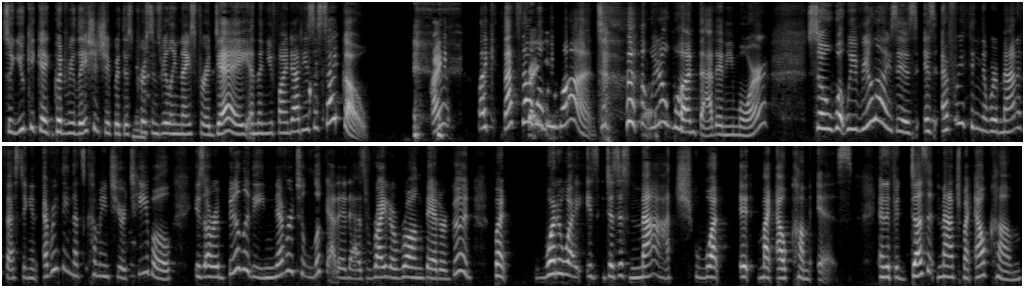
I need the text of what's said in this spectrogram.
so you could get good relationship with this person's really nice for a day and then you find out he's a psycho right like that's not right. what we want. we don't want that anymore. So what we realize is is everything that we're manifesting and everything that's coming to your table is our ability never to look at it as right or wrong, bad or good, but what do I is does this match what it my outcome is? And if it doesn't match my outcome,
